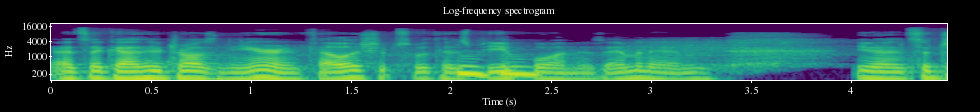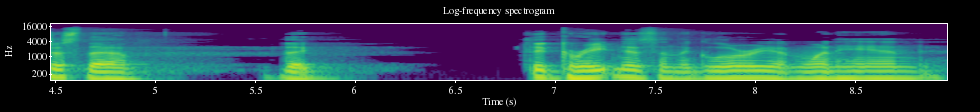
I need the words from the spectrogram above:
It's a God who draws near and fellowships with His mm-hmm. people and is immanent. And, you know, and so just the the the greatness and the glory on one hand,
